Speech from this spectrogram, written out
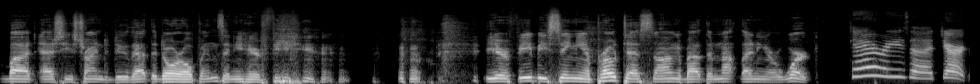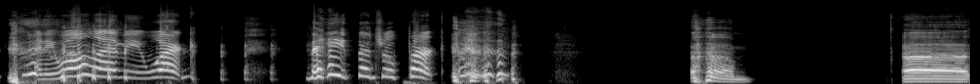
But as she's trying to do that, the door opens and you hear Phoebe, you hear Phoebe singing a protest song about them not letting her work. Terry's a jerk, and he won't let me work. They hate Central Perk. um uh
